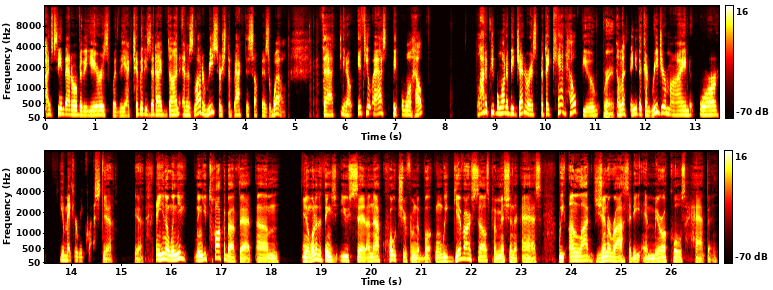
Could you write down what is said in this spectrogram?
I've seen that over the years with the activities that I've done. And there's a lot of research to back this up as well. That, you know, if you ask, people will help. A lot of people want to be generous, but they can't help you right. unless they either can read your mind or you make a request. Yeah. Yeah. And you know, when you when you talk about that, um, you know, one of the things you said, and I'll quote you from the book, when we give ourselves permission to ask, we unlock generosity and miracles happen.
